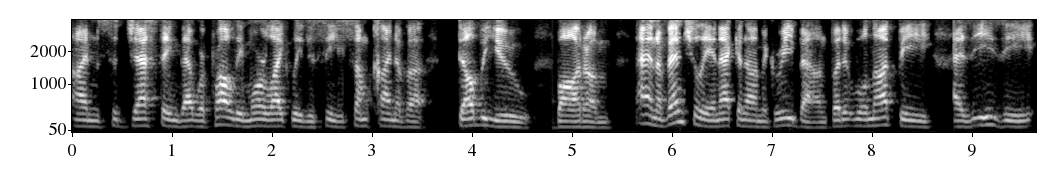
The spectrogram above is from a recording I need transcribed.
I'm suggesting that we're probably more likely to see some kind of a W bottom and eventually an economic rebound, but it will not be as easy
